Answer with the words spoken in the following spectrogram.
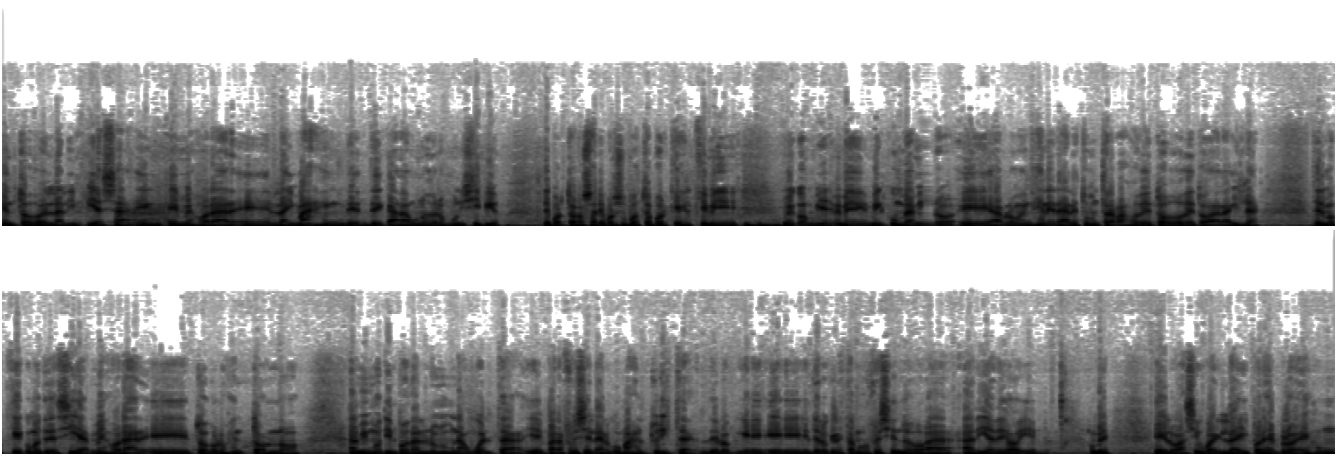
en todo, en la limpieza, en, mejorar eh, la imagen de, cada uno de los municipios de Puerto Rosario, por supuesto, porque es el que me, me, convie- me- incumbe a mí, pero eh, hablo en general, esto es un trabajo de todo, de toda la isla. Tenemos que, como te decía, mejorar eh, todos los entornos, al mismo tiempo darle una vuelta para ofrecerle algo más al turista de lo que, de lo que le estamos ofreciendo a día de hoy. Hombre, el Oasis Wildlife, por ejemplo, es un,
